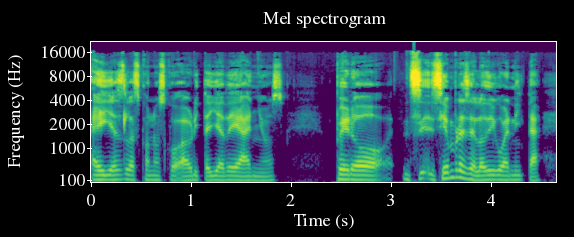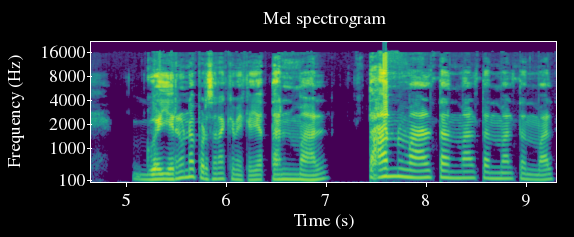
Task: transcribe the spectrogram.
a ellas las conozco ahorita ya de años, pero siempre se lo digo a Anita. Güey, era una persona que me caía tan mal tan mal, tan mal, tan mal, tan mal.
